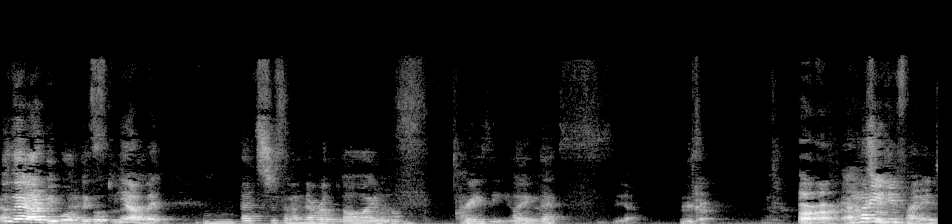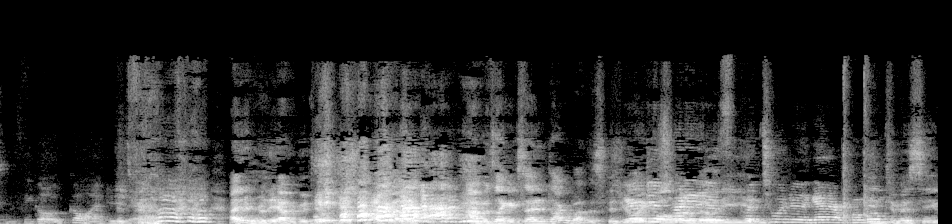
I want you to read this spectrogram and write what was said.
well, there are people that go to that. Yeah, but Mhm. that's just on another level. Oh, I of know. Crazy. I like know. that's yeah. Okay. All right. all right. How do So- you define intimacy? Go go on. Do share. I didn't really have a good definition. That's why like, I was like excited to talk about this because you're, You're like vulnerability and two and two together. Boom, boom. intimacy.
